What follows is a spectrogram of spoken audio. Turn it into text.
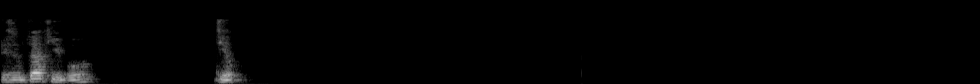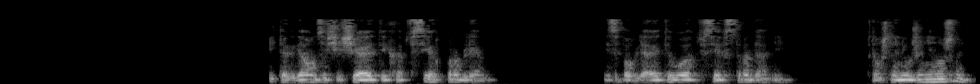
результат его дел. И тогда он защищает их от всех проблем, избавляет его от всех страданий, потому что они уже не нужны.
